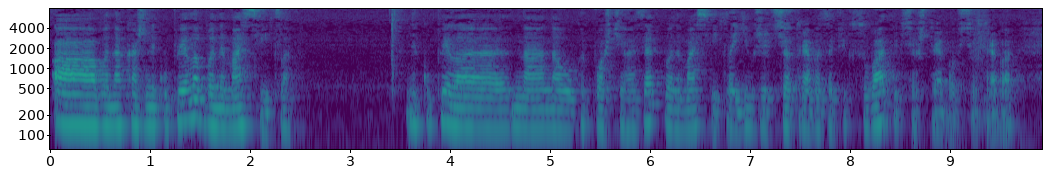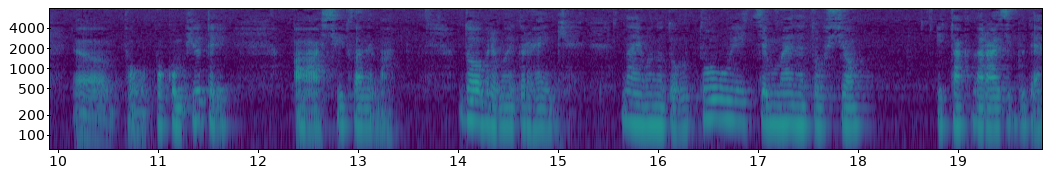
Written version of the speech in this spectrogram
а вона каже, не купила, бо нема світла. Не купила на, на Укрпошті газет, бо нема світла. Їм вже все треба зафіксувати, все ж треба, все треба е, по, по комп'ютері, а світла нема. Добре, мої дорогенькі. Най воно доготовується, в мене то все. І так наразі буде.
